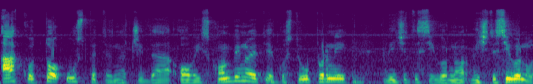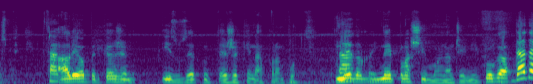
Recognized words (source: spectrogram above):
Ako to uspete znači, da ovo iskombinujete ako ste uporni, vi ćete sigurno, vi ćete sigurno uspjeti. Ali opet kažem, izuzetno težak i naporan put. Ne da ne plašimo znači, nikoga, da, da,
